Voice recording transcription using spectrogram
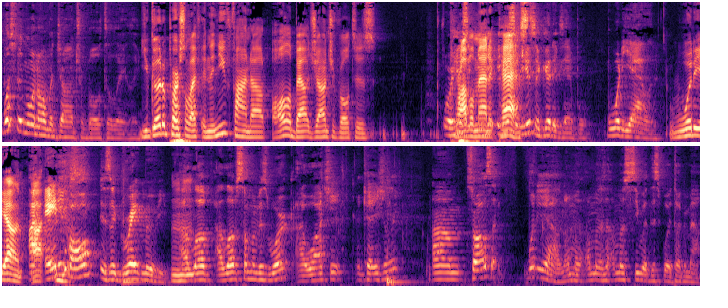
what's been going on with John Travolta lately? you go to personal life, and then you find out all about John Travolta's Or here's a- Problematic here's a- past. Here's a good example: Woody Allen. Woody Allen. I, I- Annie Hall is a great movie. Mm-hmm. I love I love some of his work. I watch it occasionally. Um, so I was like, Woody Allen. I'm gonna, I'm gonna I'm gonna see what this boy talking about.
